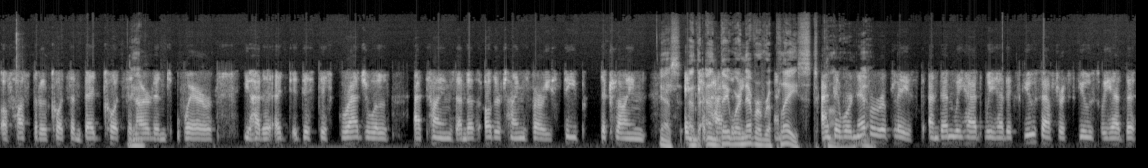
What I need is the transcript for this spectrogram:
of, hospital cuts and bed cuts in Ireland, where you had a, a, this this gradual, at times, and at other times very steep decline. Yes, and, and they were never replaced. And, and they were never yeah. replaced. And then we had we had excuse after excuse. We had the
